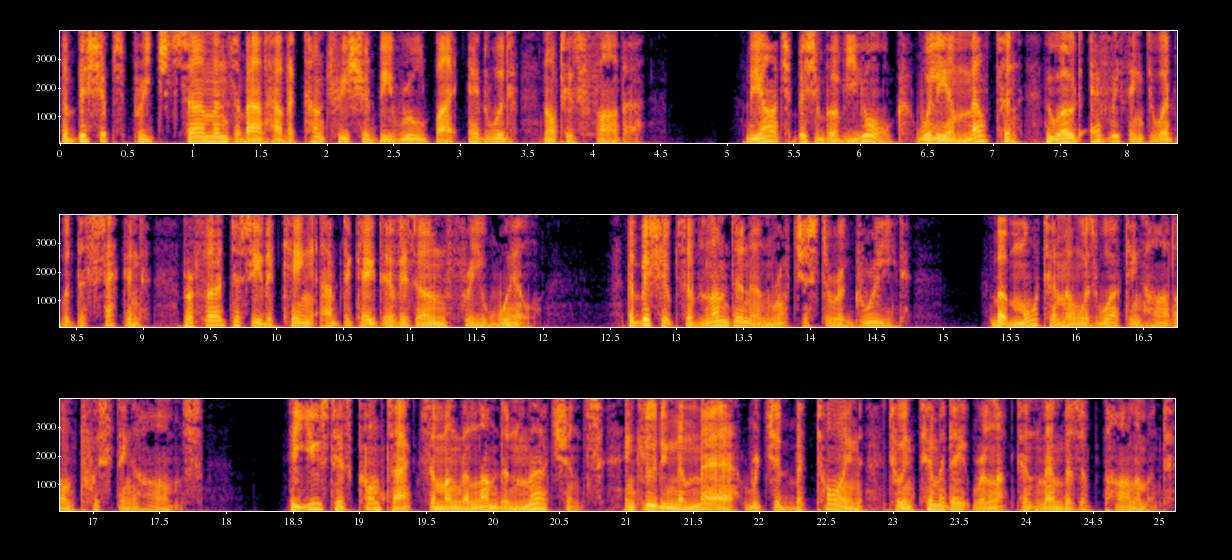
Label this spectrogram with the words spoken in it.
the bishops preached sermons about how the country should be ruled by Edward, not his father. The Archbishop of York, William Melton, who owed everything to Edward II, preferred to see the king abdicate of his own free will. The bishops of London and Rochester agreed, but Mortimer was working hard on twisting arms. He used his contacts among the London merchants, including the mayor, Richard Betoyne, to intimidate reluctant members of Parliament.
